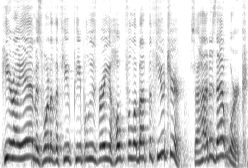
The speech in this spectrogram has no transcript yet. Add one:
here I am as one of the few people who's very hopeful about the future. So how does that work?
